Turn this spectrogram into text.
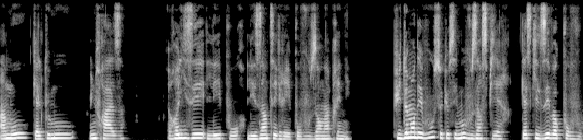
un mot, quelques mots, une phrase. Relisez-les pour les intégrer, pour vous en imprégner. Puis demandez-vous ce que ces mots vous inspirent. Qu'est-ce qu'ils évoquent pour vous?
